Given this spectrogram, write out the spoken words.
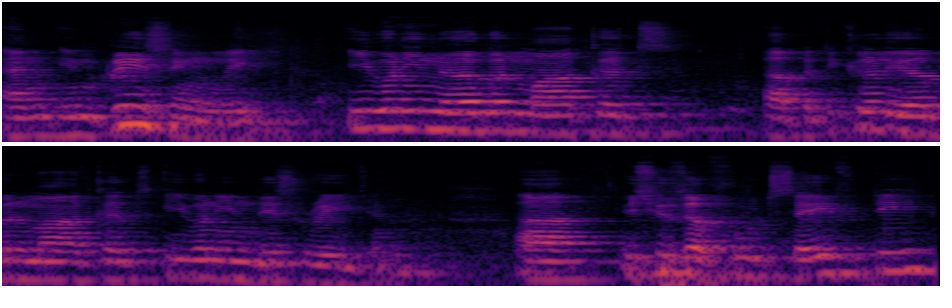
and increasingly, even in urban markets, uh, particularly urban markets, even in this region, uh, issues of food safety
